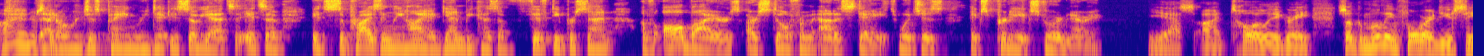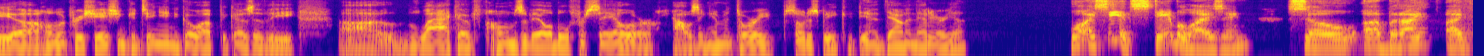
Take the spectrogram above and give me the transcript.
I understand. That were just paying ridiculous. So yeah, it's it's a it's surprisingly high again because of 50% of all buyers are still from out of state, which is it's pretty extraordinary. Yes, I totally agree. So moving forward, do you see uh, home appreciation continuing to go up because of the uh, lack of homes available for sale or housing inventory, so to speak, down in that area? Well, I see it stabilizing. So, uh, but I, I,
